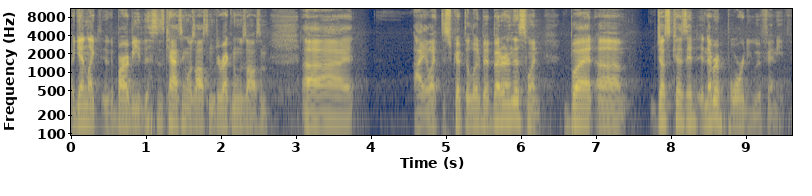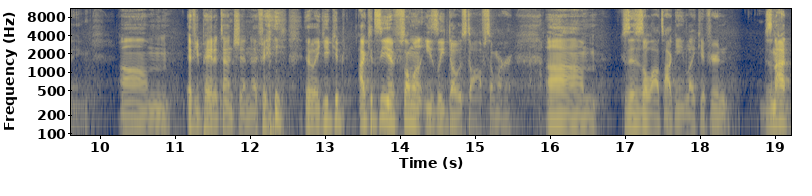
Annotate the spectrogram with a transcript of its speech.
Again, like the Barbie, this is casting was awesome. Directing was awesome. Uh, I like the script a little bit better in this one, but um, just because it, it never bored you with anything. Um, if you paid attention, if he, like you could, I could see if someone easily dozed off somewhere. Um, because this is a lot of talking. Like if you're, it's not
